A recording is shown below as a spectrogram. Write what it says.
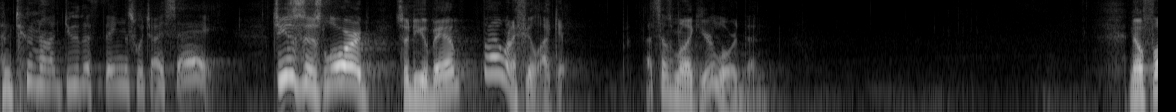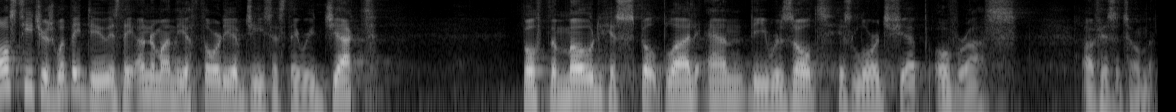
and do not do the things which I say? Jesus is Lord, so do you obey him? Well, when I feel like it. That sounds more like your Lord then. Now, false teachers, what they do is they undermine the authority of Jesus. They reject both the mode, his spilt blood, and the result, his lordship over us of his atonement.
